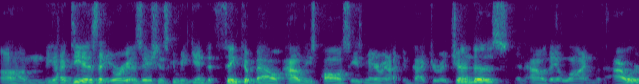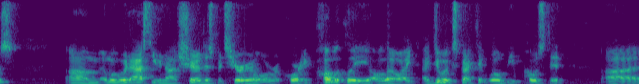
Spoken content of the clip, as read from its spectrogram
Um, the idea is that your organizations can begin to think about how these policies may or may not impact your agendas and how they align with ours. Um, and we would ask that you not share this material or recording publicly, although I, I do expect it will be posted uh,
